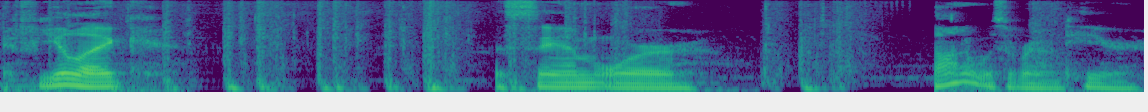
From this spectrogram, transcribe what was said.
I feel like the Sam or... Thought it was around here.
